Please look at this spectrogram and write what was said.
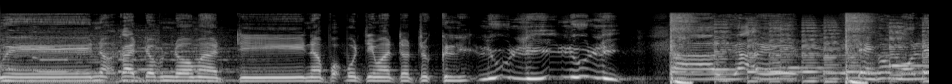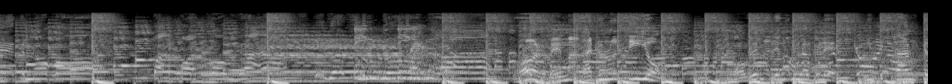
Weh, nak kata benda mati. Nampak putih mata tu kelik luli, luli. Kagak eh. Tengok molek kena kau. Pak pak kau enggak lah. Duduk duduk lah. Oh, lebih mak kata nak tiup. Orang nak tengok benda pelik. Ni kantuk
